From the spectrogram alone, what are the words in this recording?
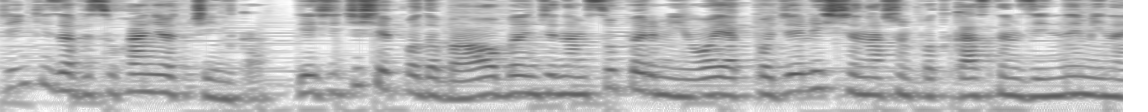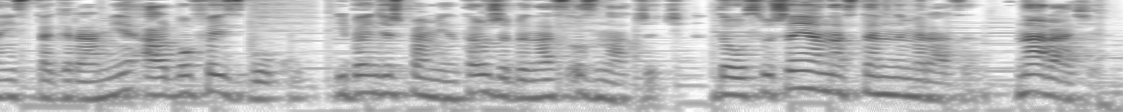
Dzięki za wysłuchanie odcinka. Jeśli Ci się podobało, będzie nam super miło, jak podzielisz się naszym podcastem z innymi na Instagramie albo Facebooku i będziesz pamiętał, żeby nas oznaczyć. Do usłyszenia następnym razem. Na razie.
